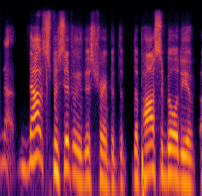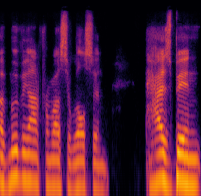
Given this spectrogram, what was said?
not, not specifically this trade, but the, the possibility of, of moving on from Russell Wilson has been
